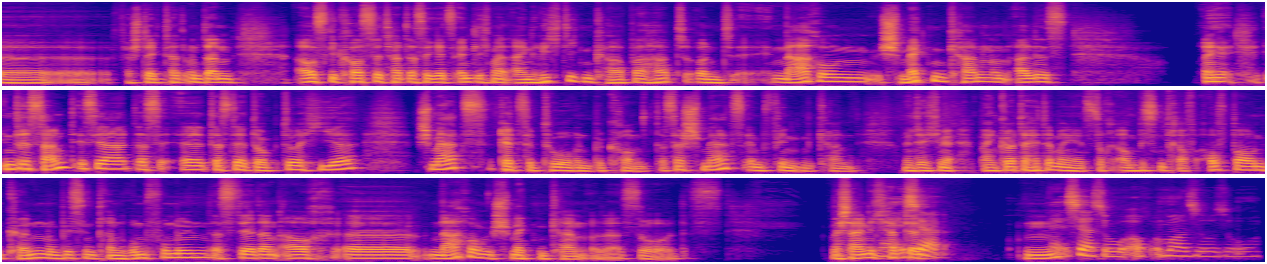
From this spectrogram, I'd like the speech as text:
äh, versteckt hat und dann ausgekostet hat, dass er jetzt endlich mal einen richtigen Körper hat und Nahrung schmecken kann und alles. Interessant ist ja, dass, äh, dass der Doktor hier Schmerzrezeptoren bekommt, dass er Schmerz empfinden kann. Und dann denke ich mir, mein Gott, da hätte man jetzt doch auch ein bisschen drauf aufbauen können, ein bisschen dran rumfummeln, dass der dann auch äh, Nahrung schmecken kann oder so. Das, wahrscheinlich ja, hat er. Ja, hm? Er ist ja so auch immer so, so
